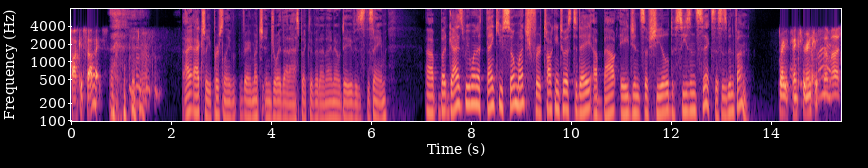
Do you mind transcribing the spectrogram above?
pocket size. I actually personally very much enjoy that aspect of it, and I know Dave is the same. Uh, but guys, we want to thank you so much for talking to us today about Agents of Shield season six. This has been fun. Great, thank thanks for your interest. so much.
